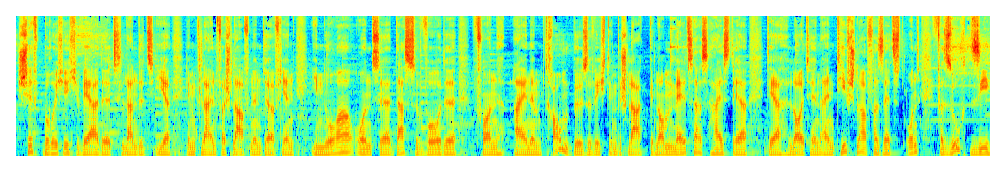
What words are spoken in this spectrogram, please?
schiffbrüchig werdet, landet ihr im kleinen verschlafenen Dörfchen Inora und äh, das wurde von einem Traumbösewicht in Beschlag genommen. Melzers heißt er, der Leute in einen Tiefschlaf versetzt und versucht sie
